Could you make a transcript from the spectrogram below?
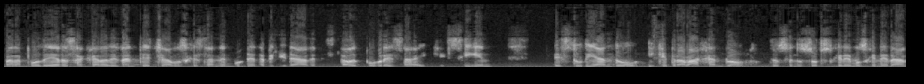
para poder sacar adelante a chavos que están en vulnerabilidad, en estado de pobreza y que siguen estudiando y que trabajan, ¿no? Entonces nosotros queremos generar,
